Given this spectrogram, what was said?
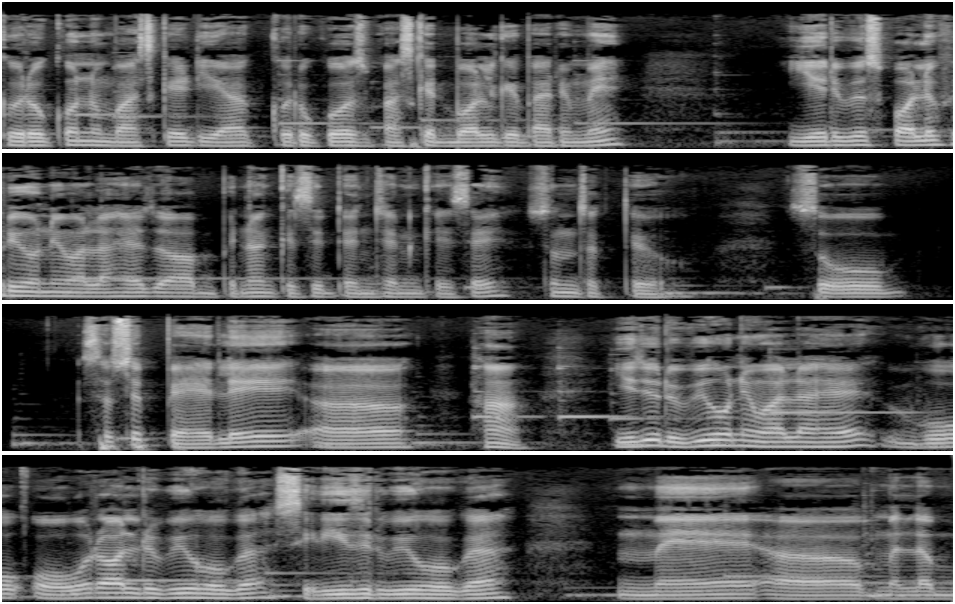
कुरुको नो बास्केट या कुरुकोस बास्केटबॉल के बारे में। ये रिव्यू स्पॉइलर फ्री होने वाला है जो आप बिना किसी टेंशन के से सुन सकते हो। सो so, सबसे पहले आ, हाँ ये जो रिव्यू होने वाला है वो ओवरऑल रिव्यू होगा सीरीज़ रिव्यू होगा। मैं मतलब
